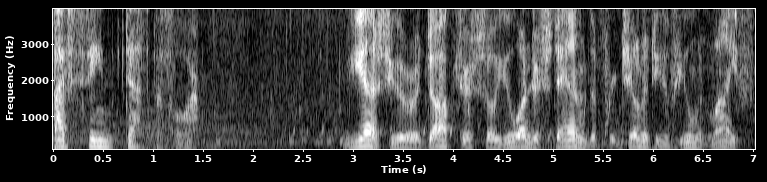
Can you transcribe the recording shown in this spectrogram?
I've seen death before. Yes, you're a doctor, so you understand the fragility of human life.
